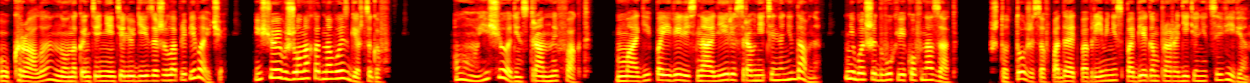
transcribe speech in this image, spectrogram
украла, но на континенте людей зажила припеваючи. Еще и в женах одного из герцогов. О, еще один странный факт. Маги появились на Алире сравнительно недавно, не больше двух веков назад, что тоже совпадает по времени с побегом прародительницы Вивиан.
